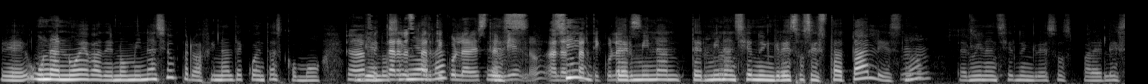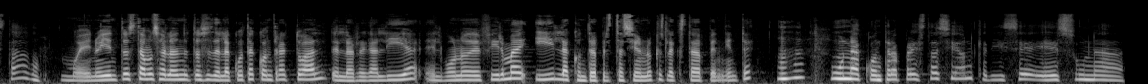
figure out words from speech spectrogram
eh, una nueva denominación, pero a final de cuentas, como Va bien afectar lo a los particulares es, también, ¿no? A sí, las particulares. terminan, terminan uh -huh. siendo ingresos estatales, ¿no? Uh -huh terminan siendo ingresos para el Estado. Bueno, y entonces estamos hablando entonces de la cuota contractual, de la regalía, el bono de firma y la contraprestación, ¿no? Que es la que estaba pendiente. Uh -huh. Una contraprestación que dice es una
